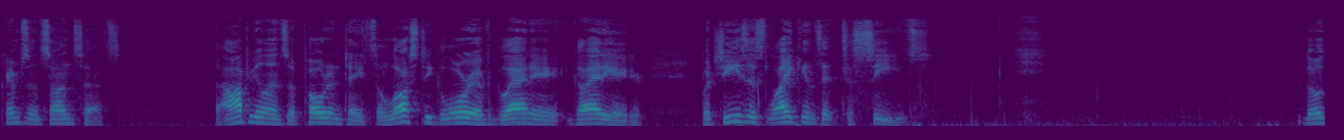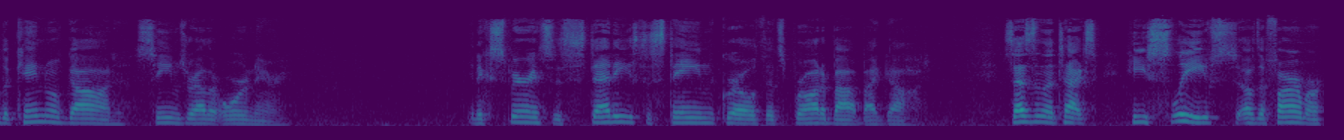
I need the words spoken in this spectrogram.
crimson sunsets, the opulence of potentates, the lusty glory of a gladiator. But Jesus likens it to seeds Though the kingdom of God seems rather ordinary, it experiences steady, sustained growth that's brought about by God. It says in the text, He sleeps of the farmer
